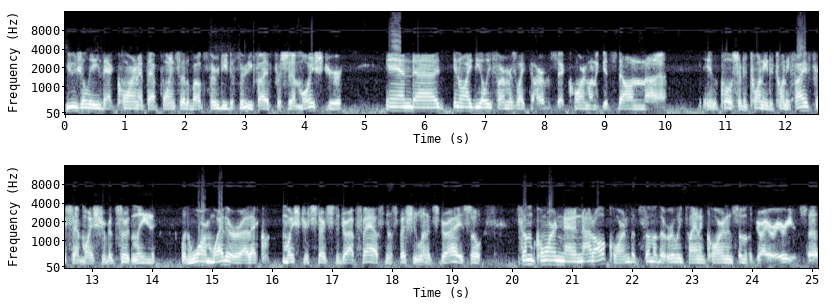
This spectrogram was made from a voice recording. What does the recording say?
usually that corn at that point is at about 30 to 35 percent moisture. And uh, you know, ideally, farmers like to harvest that corn when it gets down uh, in closer to 20 to 25 percent moisture. But certainly, with warm weather, uh, that moisture starts to drop fast, and especially when it's dry. So, some corn, uh, not all corn, but some of the early planted corn and some of the drier areas. Uh,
